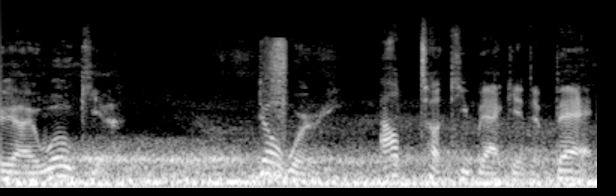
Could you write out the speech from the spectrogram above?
Sorry I woke you. Don't worry, I'll tuck you back into bed.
